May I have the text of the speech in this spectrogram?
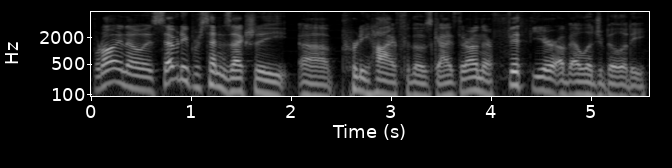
But all I know is 70% is actually uh, pretty high for those guys. They're on their fifth year of eligibility.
